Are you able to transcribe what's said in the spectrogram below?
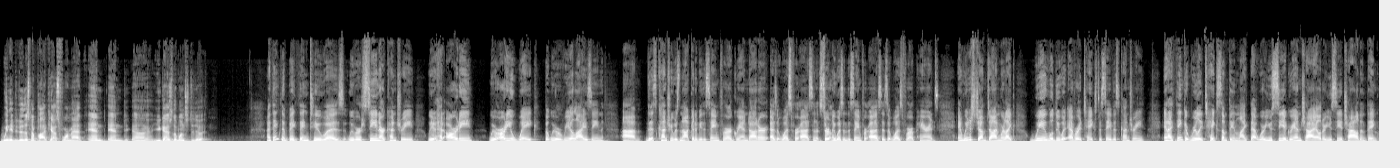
we need to do this in a podcast format, and and uh, you guys are the ones to do it." I think the big thing too was we were seeing our country. We had already we were already awake, but we were realizing um, this country was not going to be the same for our granddaughter as it was for us, and it certainly wasn't the same for us as it was for our parents. And we just jumped on. We're like, we will do whatever it takes to save this country. And I think it really takes something like that, where you see a grandchild or you see a child and think,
